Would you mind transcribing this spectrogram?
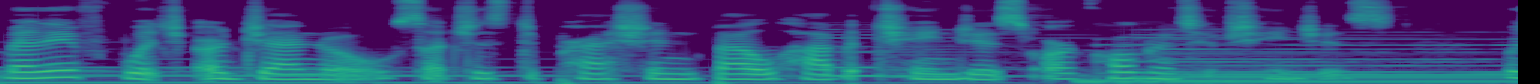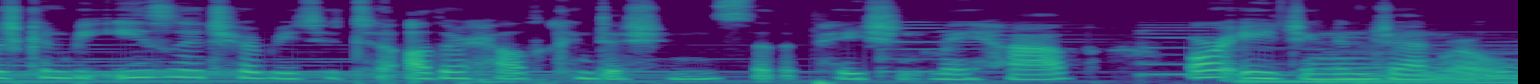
many of which are general, such as depression, bowel habit changes, or cognitive changes, which can be easily attributed to other health conditions that the patient may have or aging in general.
